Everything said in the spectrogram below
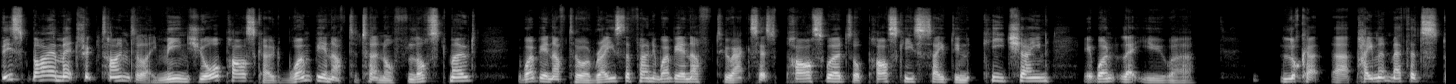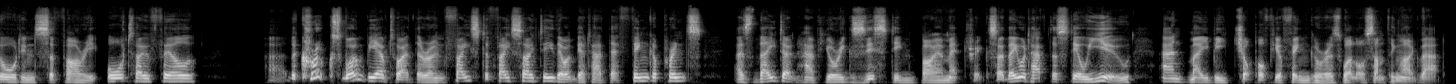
this biometric time delay means your passcode won't be enough to turn off lost mode. It won't be enough to erase the phone. It won't be enough to access passwords or passkeys saved in keychain. It won't let you uh, look at uh, payment methods stored in Safari autofill. Uh, the crooks won't be able to add their own face to Face ID. They won't be able to add their fingerprints as they don't have your existing biometrics. So they would have to steal you and maybe chop off your finger as well or something like that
